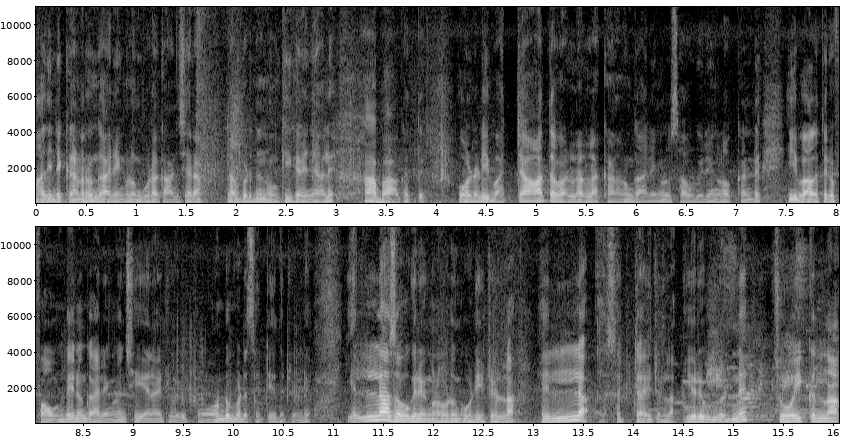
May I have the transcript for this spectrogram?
അതിന്റെ കിണറും കാര്യങ്ങളും കൂടെ കാണിച്ചു തരാം. അവിടെ നിന്ന് നോക്കിക്കഴിഞ്ഞാൽ ആ ഭാഗത്ത് ഓൾറെഡി വറ്റാത്ത വെള്ളമുള്ള കിണറും കാര്യങ്ങളും സൗകര്യങ്ങളൊക്കെ ഉണ്ട്. ഈ ഭാഗത്തൊരു ഫൗണ്ടൈനും കാര്യങ്ങളും ചെയ്യാനായിട്ടുള്ളൊരു പോണ്ടും ഇവിടെ സെറ്റ് ചെയ്തിട്ടുണ്ട്. എല്ലാ സൗകര്യങ്ങളോടും കൂടിയിട്ടുള്ള എല്ലാ സെറ്റായിട്ടുള്ള ഈ ഒരു വീടിന് ചോദിക്കുന്ന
